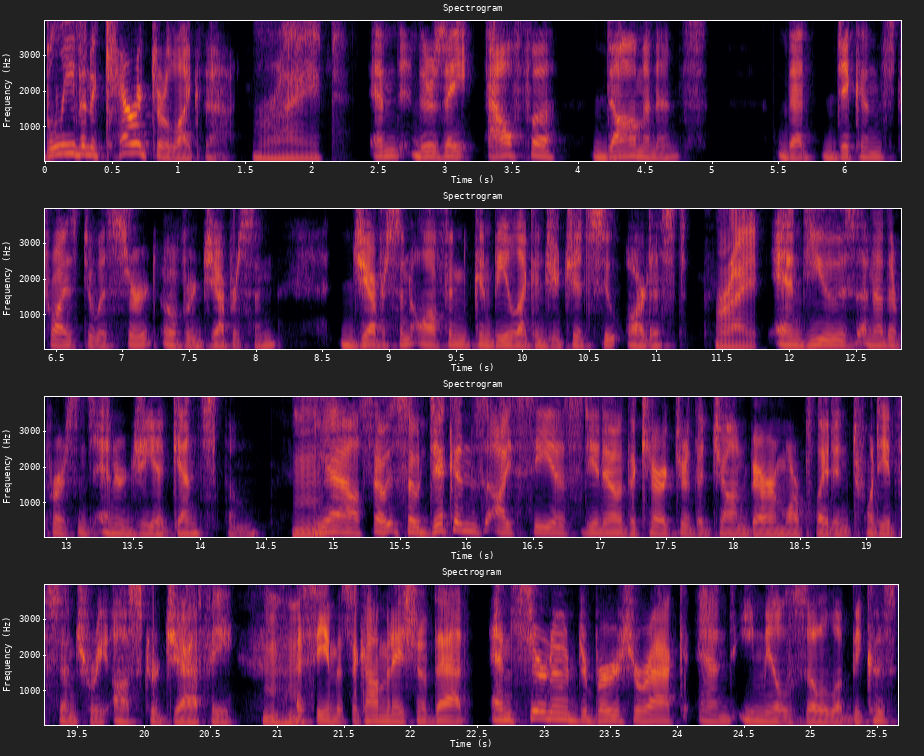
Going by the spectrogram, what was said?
believe in a character like that. Right. And there's a alpha dominance that Dickens tries to assert over Jefferson. Jefferson often can be like a jujitsu artist. Right. And use another person's energy against them. Mm. Yeah, so so Dickens I see as, you know, the character that John Barrymore played in 20th century Oscar Jaffe. Mm-hmm. I see him as a combination of that and Cyrano de Bergerac and Emile Zola because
